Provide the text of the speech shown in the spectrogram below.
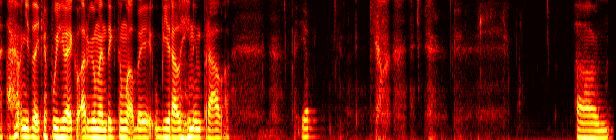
oni to teďka používají jako argumenty k tomu, aby ubírali jiným práva. Yep. Um,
